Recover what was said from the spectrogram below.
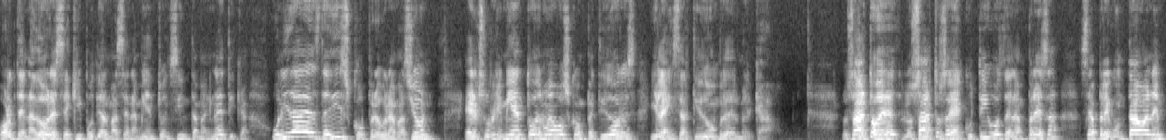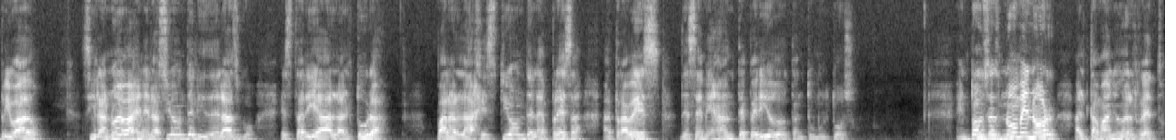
ordenadores, equipos de almacenamiento en cinta magnética, unidades de disco, programación, el surgimiento de nuevos competidores y la incertidumbre del mercado. Los altos, los altos ejecutivos de la empresa se preguntaban en privado si la nueva generación de liderazgo estaría a la altura para la gestión de la empresa a través de semejante periodo tan tumultuoso. Entonces, no menor al tamaño del reto,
